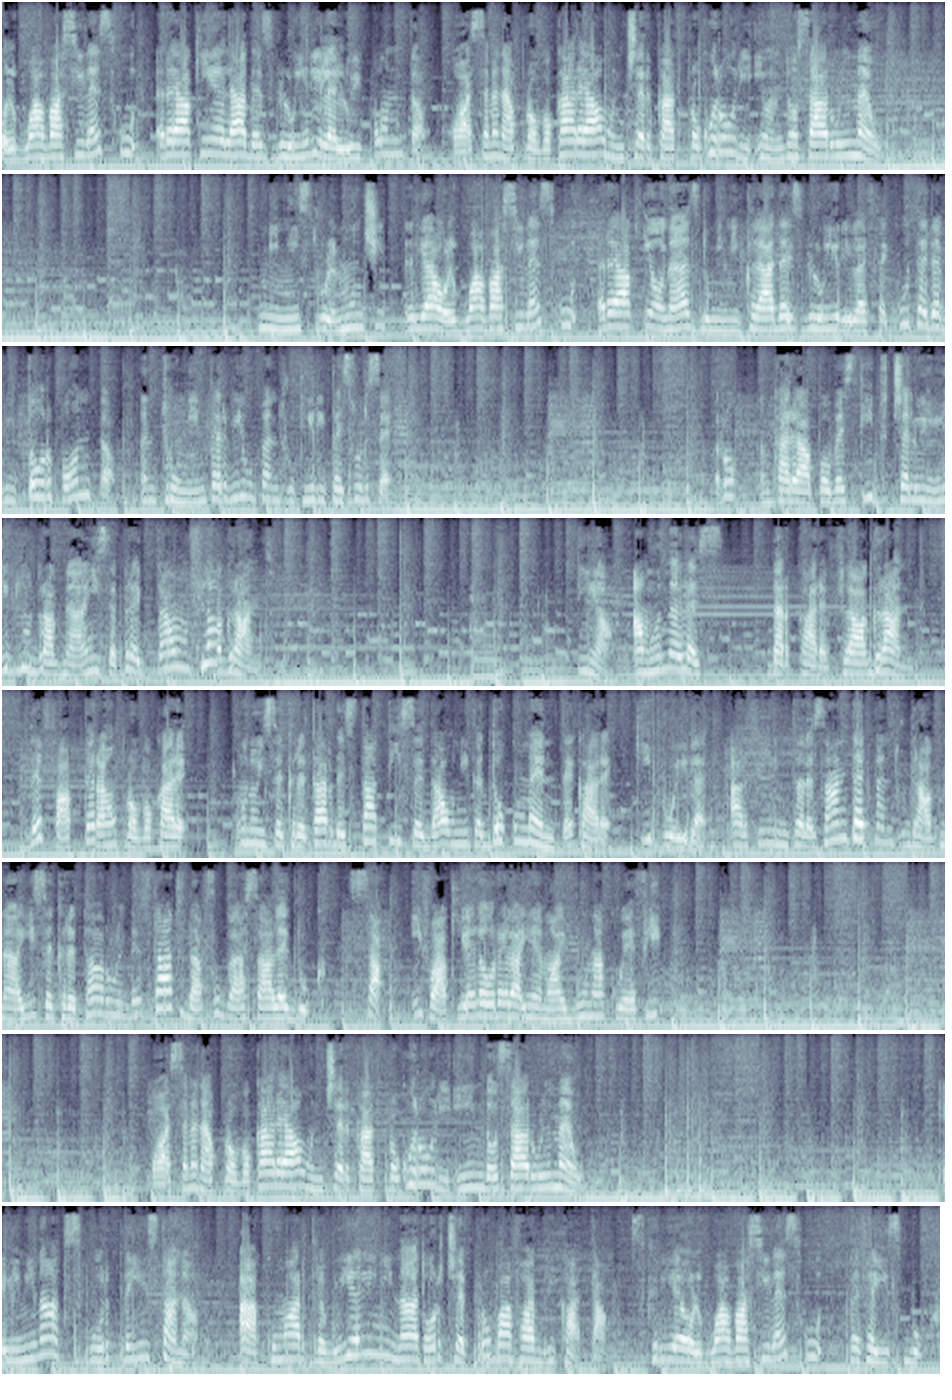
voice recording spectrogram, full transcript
Olga Vasilescu, reacție la dezvluirile lui Ponta, o asemenea provocare au încercat procurorii în dosarul meu. Ministrul Muncii, Ria Olga Vasilescu, reacționează duminică la dezvluirile făcute de Victor Ponta, într-un interviu pentru tiri pe surse. Ro, în care a povestit ce lui Liviu Dragnea îi se pregătea un flagrant. Tia, am înțeles. Dar care flagrant? De fapt era o provocare. Unui secretar de stat îi se dau niște documente care, chipurile, ar fi interesante pentru Dragnea i secretarul de stat da fuga sa le duc, sa, i fac el o relație mai bună cu EFI. O asemenea provocare au încercat procurorii în dosarul meu. Eliminat scurt de Instana. Acum ar trebui eliminat orice proba fabricată, scrie Olga Vasilescu, pe Facebook.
